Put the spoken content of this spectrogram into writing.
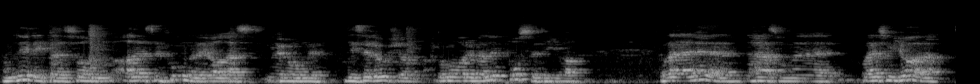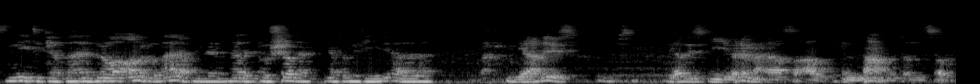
Det är lite som alla recensioner jag har läst nu om Disillusion. De har varit väldigt positiva. Vad är det, det här som, eh, vad är det som gör att ni tycker att det här är ett bra album? Är det att ni blev väldigt pushade jämfört med tidigare? Eller? Vi hade ju, vi hade ju skrivit det med alltså allt innan. utan Så att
